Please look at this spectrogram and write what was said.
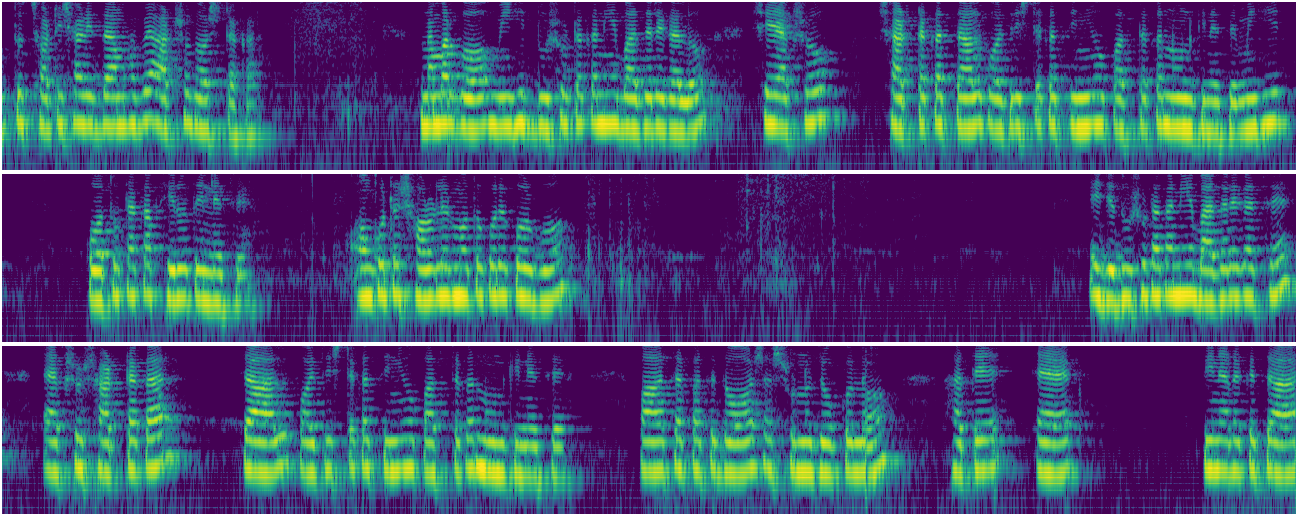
উত্তর ছটি শাড়ির দাম হবে আটশো দশ টাকা। নাম্বার গ, মিহির দুশো টাকা নিয়ে বাজারে গেল। সে একশো ষাট টাকা চাল, পঁয়ত্রিশ টাকা চিনি ও পাঁচ টাকা নুন কিনেছে। মিহির কত টাকা ফেরত এনেছে? অঙ্কটা সরলের মতো করে করব। এই যে দুশো টাকা নিয়ে বাজারে গেছে, একশো ষাট টাকার চাল, পঁয়ত্রিশ টাকা চিনি ও পাঁচ টাকা নুন কিনেছে। পাঁচ আর পাঁচে দশ আর শূন্য যোগ করল হাতে এক, তিন আর একে চার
